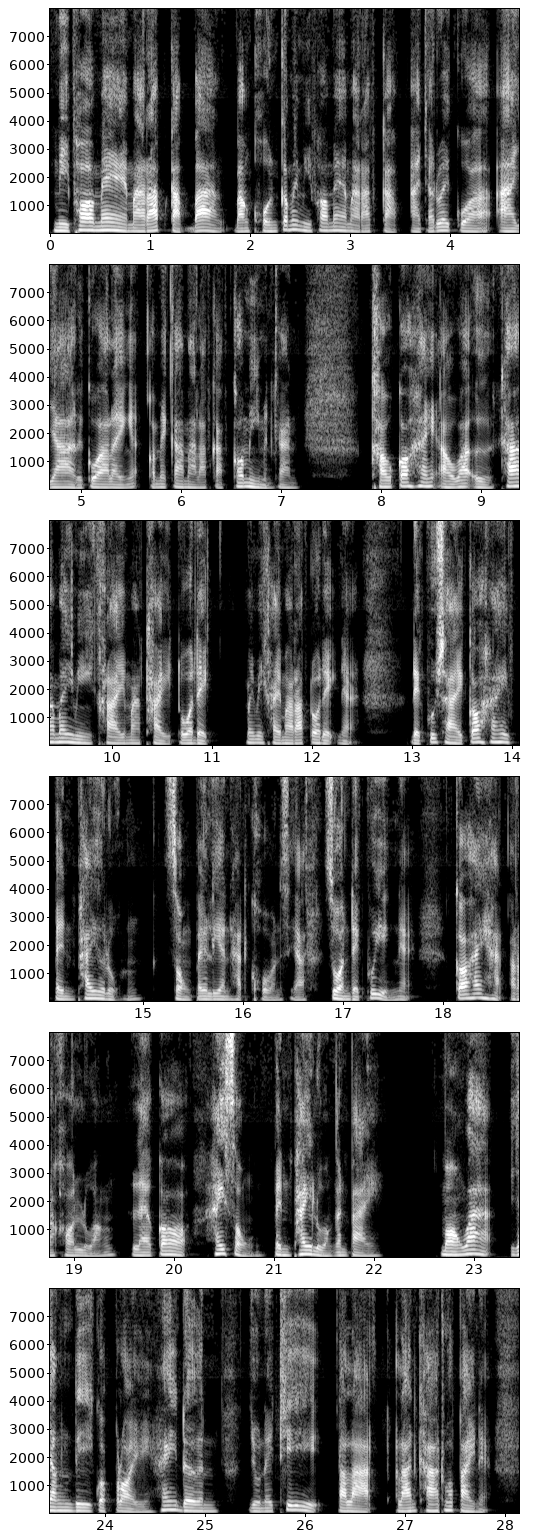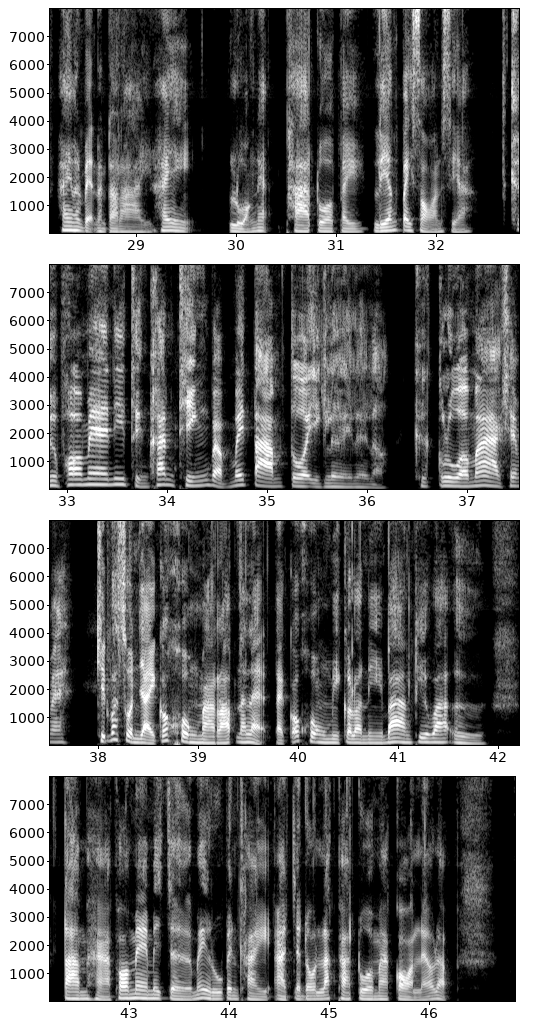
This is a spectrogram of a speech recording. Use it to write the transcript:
มีพ่อแม่มารับกลับบ้าง บางคนก็ไม่มีพ่อแม่มารับกลับ อาจจะด้วยกลัวอาญาหรือกลัวอะไรเงี้ยก็ไม่กล้ามารับกลับก็มีเหมือนกันเขาก็ให้เอาว่าเออถ้าไม่มีใครมาไถ่ตัวเด็ก ไม่มีใครมารับตัวเด็กเนี่ย เด็กผู้ชายก็ให้เป็นไพ่หลวง ส่งไปเรียนหัดโขนเสีย ส่วนเด็กผู้หญิงเนี่ยก็ให้หัดละครหลวง แล้วก็ให้ส่งเป็นไพ่หลวงกันไป มองว่ายังดีกว่าปล่อยให้เดินอยู่ในที่ตลาดร้านค้าทั่วไปเนี่ย ให้มันเป็นอันตรายให้หลวงเนี่ยพาตัวไปเลี้ยงไปสอนเสีย คือพ่อแม่นี่ถึงขั้นทิ้งแบบไม่ตามตัวอีกเลยเลยเหรอ คือกลัวมากใช่ไหมคิดว่าส่วนใหญ่ก็คงมารับนั่นแหละ แต่ก็คงมีกรณีบ้างที่ว่าเออ ตามหาพ่อแม่ไม่เจอ ไม่รู้เป็นใคร อาจจะโดนลักพาตัวมาก่อนแล้วแบบ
